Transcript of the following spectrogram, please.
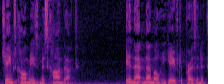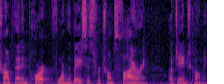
James Comey's misconduct in that memo he gave to President Trump that in part formed the basis for Trump's firing of James Comey.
